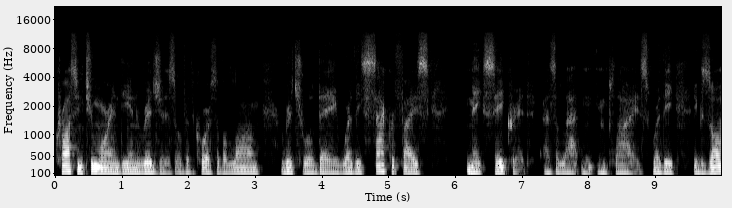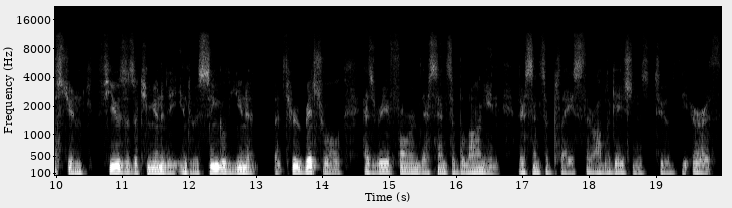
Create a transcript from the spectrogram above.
crossing two more Andean ridges over the course of a long ritual day where the sacrifice make sacred, as the Latin implies, where the exhaustion fuses a community into a single unit that through ritual has reaffirmed their sense of belonging, their sense of place, their obligations to the earth.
